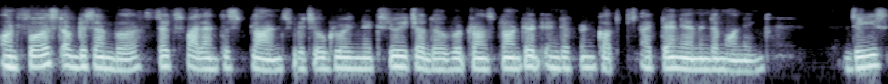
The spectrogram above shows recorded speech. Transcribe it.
On 1st of December, six Phyllanthus plants which were growing next to each other were transplanted in different cups at 10 am in the morning. These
